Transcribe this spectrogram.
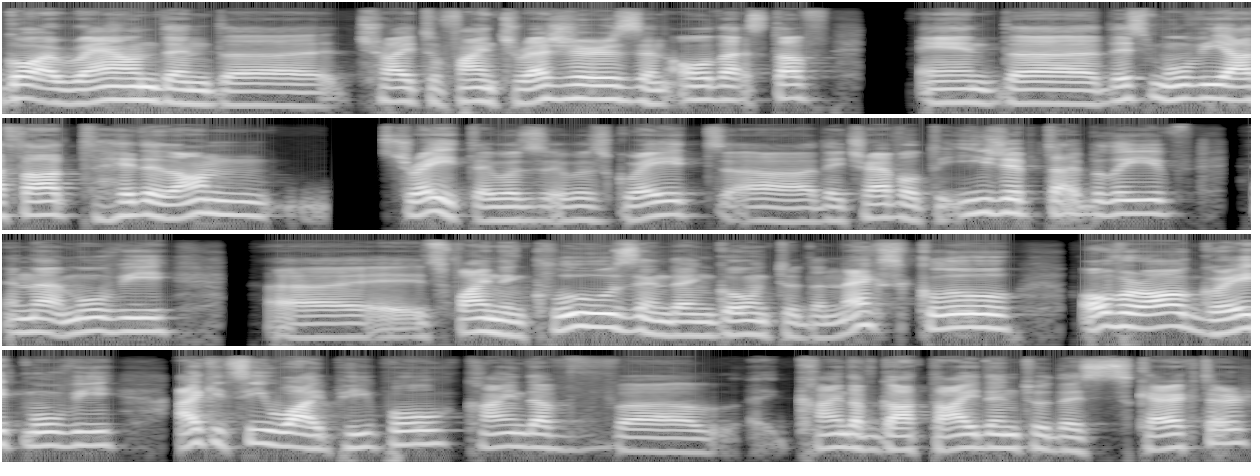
go around and uh, try to find treasures and all that stuff. And uh, this movie, I thought, hit it on straight. It was it was great. Uh, they traveled to Egypt, I believe, in that movie. Uh, it's finding clues and then going to the next clue. Overall, great movie. I could see why people kind of uh, kind of got tied into this character,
